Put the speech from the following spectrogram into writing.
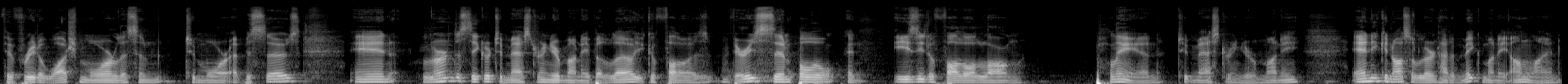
Feel free to watch more, listen to more episodes, and learn the secret to mastering your money below. You can follow a very simple and easy to follow along plan to mastering your money. And you can also learn how to make money online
